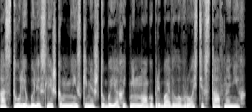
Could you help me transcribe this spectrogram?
а стулья были слишком низкими, чтобы я хоть немного прибавила в росте, встав на них.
